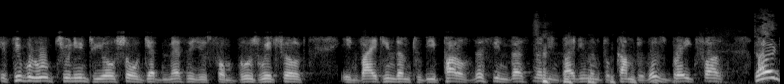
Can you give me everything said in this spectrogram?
if people who tune into your show get messages from Bruce Whitfield inviting them to be part of this investment, inviting them to come to this breakfast. Don't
